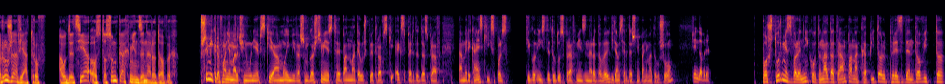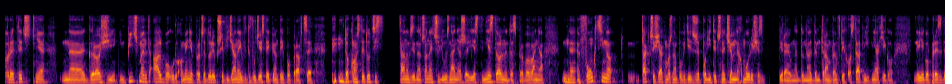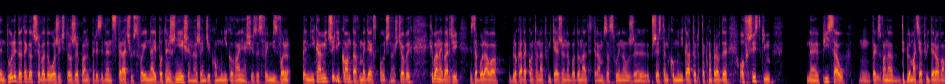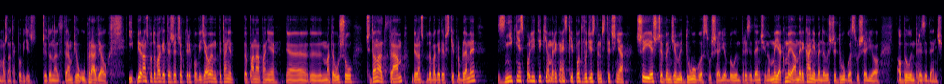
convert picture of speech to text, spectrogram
Róża Wiatrów. Audycja o stosunkach międzynarodowych. Przy mikrofonie Marcin Łuniewski, a moim i waszym gościem jest pan Mateusz Piotrowski, ekspert do spraw amerykańskich z Polskiego Instytutu Spraw Międzynarodowych. Witam serdecznie panie Mateuszu. Dzień dobry. Po szturmie zwolenników Donalda Trumpa na Kapitol prezydentowi teoretycznie e, grozi impeachment albo uruchomienie procedury przewidzianej w 25 poprawce do Konstytucji Stanów Zjednoczonych, czyli uznania, że jest niezdolny do sprawowania e, funkcji. No, tak czy siak można powiedzieć, że polityczne ciemne chmury się zbierają nad Donaldem Trumpem w tych ostatnich dniach jego, jego prezydentury. Do tego trzeba dołożyć to, że pan prezydent stracił swoje najpotężniejsze narzędzie komunikowania się ze swoimi zwolennikami, czyli konta w mediach społecznościowych. Chyba najbardziej zabolała blokada konta na Twitterze, no bo Donald Trump zasłynął, że przez ten komunikator tak naprawdę o wszystkim pisał, mm, tak zwana dyplomacja twitterowa, można tak powiedzieć, że Donald Trump ją uprawiał. I biorąc pod uwagę te rzeczy, o których powiedziałem, pytanie do pana, panie e, e, Mateuszu, czy Donald Trump, biorąc pod uwagę te wszystkie problemy, zniknie z polityki amerykańskiej po 20 stycznia, czy jeszcze będziemy długo słyszeli o byłym prezydencie? No my jak my, Amerykanie będą jeszcze długo słyszeli o, o byłym prezydencie.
